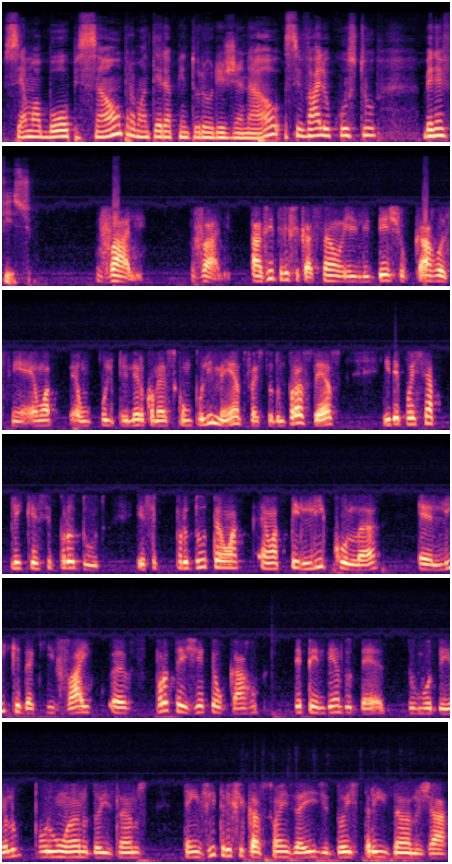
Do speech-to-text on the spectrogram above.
Se é uma boa opção para manter a pintura original, se vale o custo-benefício. Vale, vale. A vitrificação, ele deixa o carro assim, é, uma, é um primeiro começa com um polimento, faz todo um processo, e depois se aplica esse produto. Esse produto é uma, é uma película é, líquida que vai é, proteger teu carro, dependendo de, do modelo, por um ano, dois anos. Tem vitrificações aí de dois, três anos já,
